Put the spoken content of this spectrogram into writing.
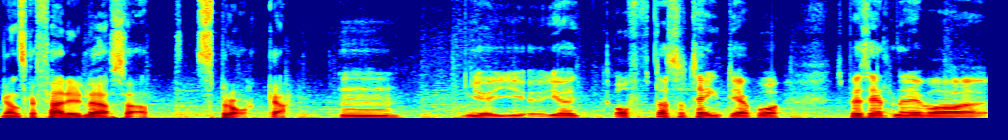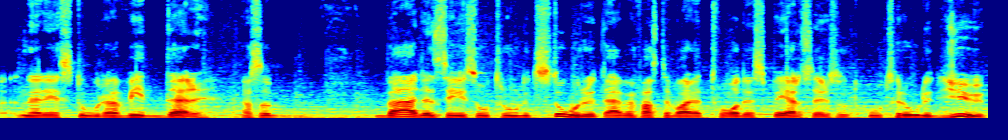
ganska färglösa att spraka. Mm. Jag, jag, jag, ofta så tänkte jag på, speciellt när det var, när det är stora vidder. Alltså, världen ser ju så otroligt stor ut, även fast det var ett 2D-spel så är det så otroligt djup.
